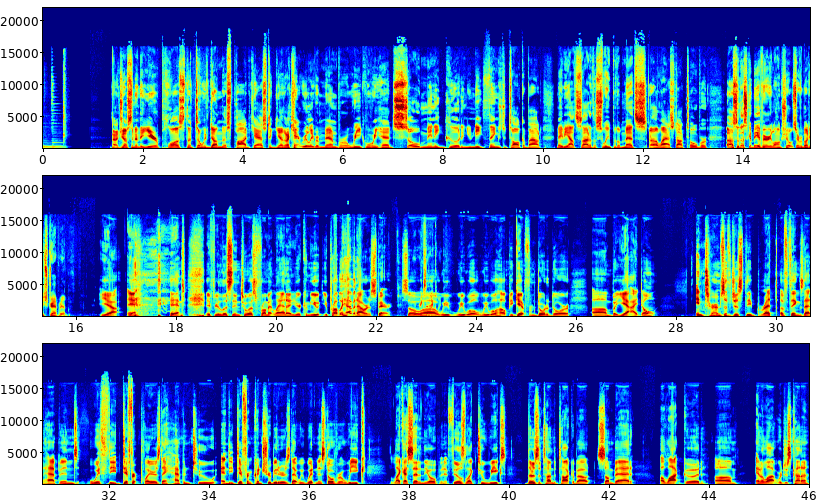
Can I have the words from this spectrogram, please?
Uh, Justin, in the year plus that uh, we've done this podcast together, I can't really remember a week where we had so many good and unique things to talk about, maybe outside of the sweep of the Mets uh, last October. Uh, so this could be a very long show, so everybody strap in. Yeah. And, and if you're listening to us from Atlanta and your commute, you probably have an hour to spare. So uh, exactly. we we will we will help you get from door to door. Um, but yeah, I don't in terms of just the breadth of things that happened with the different players they happened to and the different contributors that we witnessed over a week, like I said in the open, it feels like two weeks. There's a ton to talk about, some bad, a lot good, um, and a lot we're just kind of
